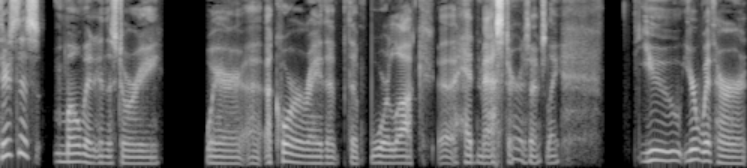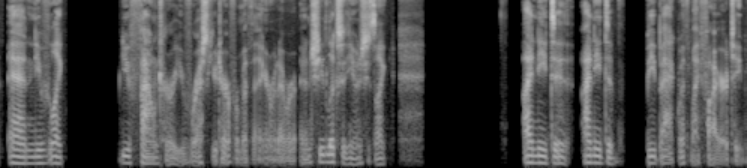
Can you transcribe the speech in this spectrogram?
There's this moment in the story where uh, Ikora Rey, the the warlock uh, headmaster, essentially, you you're with her and you've like you found her, you've rescued her from a thing or whatever, and she looks at you and she's like, "I need to, I need to be back with my fire team."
